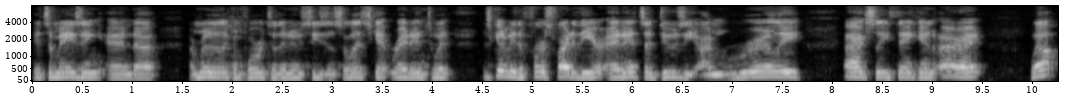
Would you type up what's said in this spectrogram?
It's amazing. And uh, I'm really looking forward to the new season. So let's get right into it. It's going to be the first fight of the year, and it's a doozy. I'm really actually thinking, all right, well,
